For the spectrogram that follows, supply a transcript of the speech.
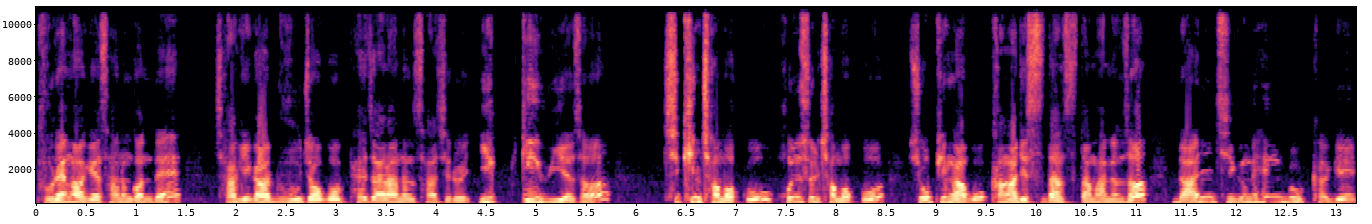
불행하게 사는 건데 자기가 loser고 패자라는 사실을 잊기 위해서 치킨 처먹고 혼술 처먹고 쇼핑하고 강아지 쓰담 쓰담 하면서 난 지금 행복하게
